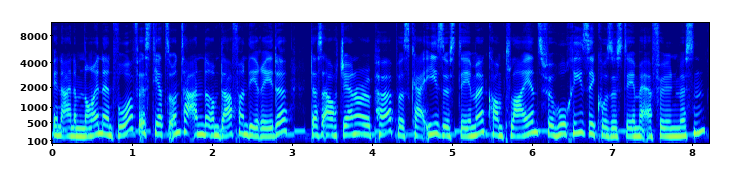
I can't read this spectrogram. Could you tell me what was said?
In einem neuen Entwurf ist jetzt unter anderem davon die Rede, dass auch General Purpose KI-Systeme Compliance für Hochrisikosysteme erfüllen müssen,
